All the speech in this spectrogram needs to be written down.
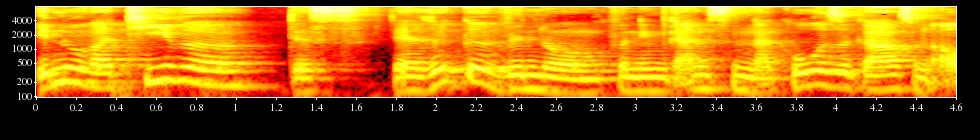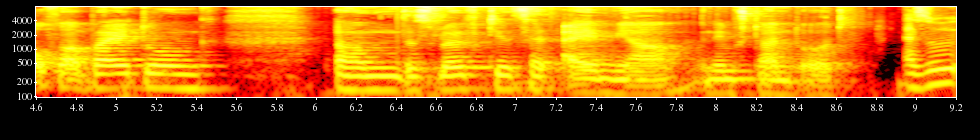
Innovative des, der Rückgewinnung von dem ganzen Narkosegas und Aufarbeitung, ähm, das läuft jetzt seit einem Jahr in dem Standort. Also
